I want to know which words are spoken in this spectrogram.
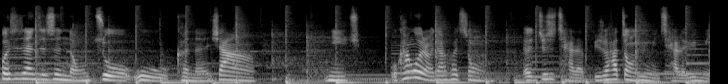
或是甚至是农作物，可能像你，我看过有人家会种，呃，就是采了，比如说他种玉米，采了玉米，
